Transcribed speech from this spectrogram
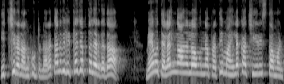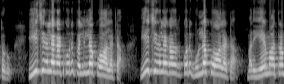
ఇచ్చిరని అనుకుంటున్నారా? కానీ వీళ్ళు ఇట్లా చెప్తలేరు కదా. మేము తెలంగాణలో ఉన్న ప్రతి మహిళకు ఆ చీర ఇస్తామంటారు ఈ చీరలే కట్టుకొని పెళ్ళిళ్ళకు పోవాలట. ఈ చీరలే కట్టుకొని గుళ్ళకు పోవాలట మరి ఏమాత్రం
